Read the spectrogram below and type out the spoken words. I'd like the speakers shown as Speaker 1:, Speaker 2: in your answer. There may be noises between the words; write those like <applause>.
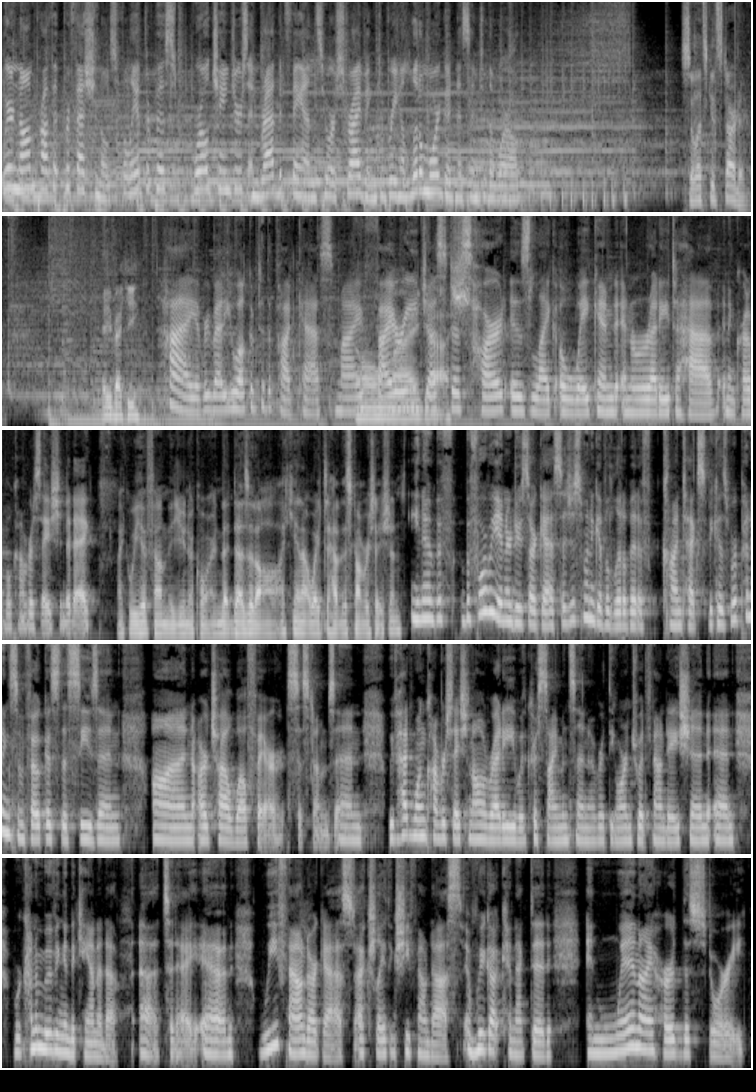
Speaker 1: We're nonprofit professionals, philanthropists, world changers, and rabid fans who are striving to bring a little more goodness into the world.
Speaker 2: So let's get started. Hey, Becky.
Speaker 3: Hi, everybody. Welcome to the podcast. My
Speaker 2: Oh
Speaker 3: fiery
Speaker 2: my
Speaker 3: justice heart is like awakened and ready to have an incredible conversation today.
Speaker 2: Like we have found the unicorn that does it all. I cannot wait to have this conversation.
Speaker 3: You know, bef- before we introduce our guests, I just want to give a little bit of context because we're putting some focus this season on our child welfare systems. And we've had one conversation already with Chris Simonson over at the Orangewood Foundation, and we're kind of moving into Canada uh, today. And we found our guest. Actually, I think she found us, and we got connected. And when I heard this story,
